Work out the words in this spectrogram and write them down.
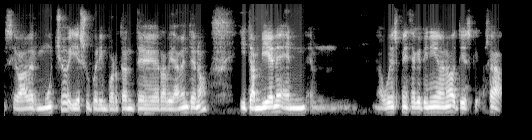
se va a ver mucho y es súper importante rápidamente, ¿no? Y también en, en, alguna experiencia que he tenido, ¿no? Tienes que, o sea,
